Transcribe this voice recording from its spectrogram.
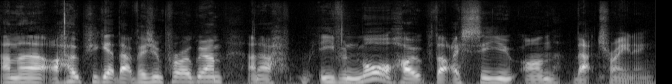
And uh, I hope you get that vision program and I even more hope that I see you on that training.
